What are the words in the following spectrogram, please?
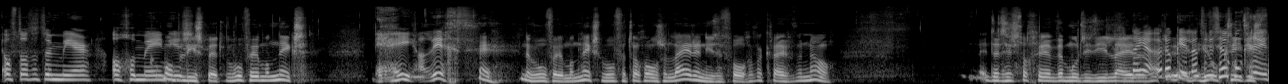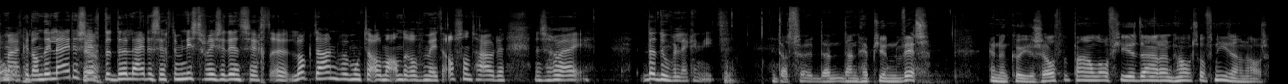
of dat het een meer algemeen op, is? Lisbeth, we hoeven helemaal niks. Nee, allicht. Nee, we hoeven helemaal niks. We hoeven toch onze leider niet te volgen. Wat krijgen we nou? Dat is toch, eh, we moeten die leider. Nou ja, oké, laten we het heel concreet volgen. maken dan. De leider zegt, de, de leider zegt, de minister-president zegt eh, lockdown. We moeten allemaal anderhalve meter afstand houden. Dan zeggen wij, dat doen we lekker niet. Dat, eh, dan, dan heb je een wet. En dan kun je zelf bepalen of je je daaraan houdt of niet aan houdt.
